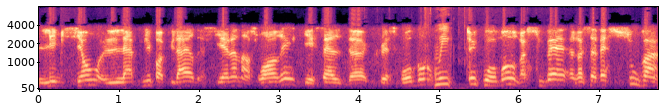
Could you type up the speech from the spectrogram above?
l'émission la plus populaire de CNN en soirée, qui est celle de Chris Cuomo. Oui. M. Cuomo recevait, recevait souvent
